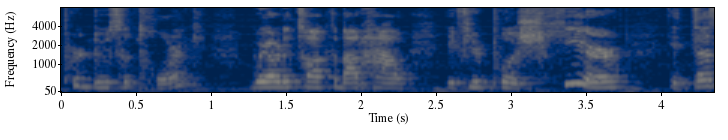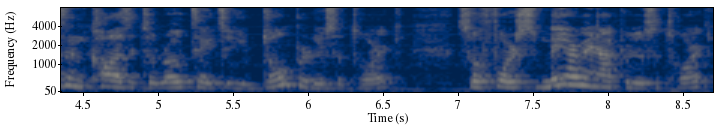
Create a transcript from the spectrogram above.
produce a torque. We already talked about how if you push here, it doesn't cause it to rotate, so you don't produce a torque. So force may or may not produce a torque,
